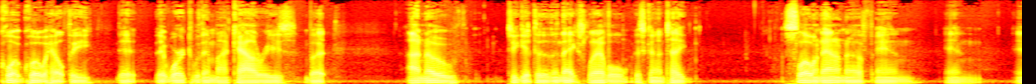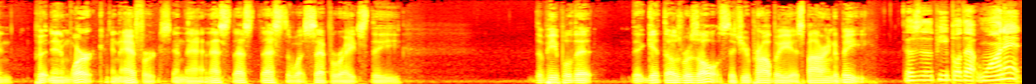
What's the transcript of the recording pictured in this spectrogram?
quote quote healthy, that that worked within my calories, but I know to get to the next level, it's going to take slowing down enough and and and putting in work and efforts in that, and that's that's that's the, what separates the the people that that get those results that you're probably aspiring to be. Those are the people that want it,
